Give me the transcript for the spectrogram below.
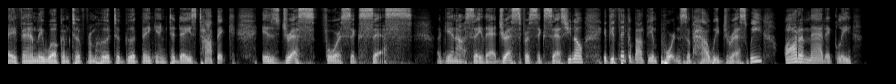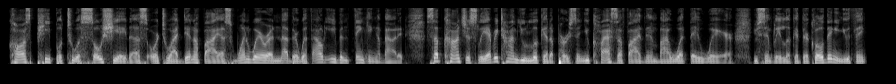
Hey, family, welcome to From Hood to Good Thinking. Today's topic is dress for success. Again, I'll say that dress for success. You know, if you think about the importance of how we dress, we automatically cause people to associate us or to identify us one way or another without even thinking about it. Subconsciously, every time you look at a person, you classify them by what they wear. You simply look at their clothing and you think,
